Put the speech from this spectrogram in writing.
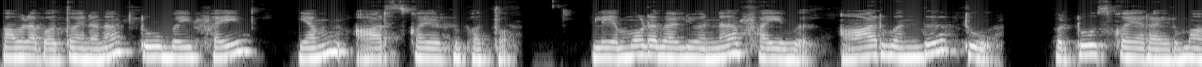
ஃபார்முலா பார்த்தோம் என்னன்னா two by five M R ஸ்கொயர்னு பார்த்தோம். இல்லை எம்மோட வேல்யூ என்ன? ஃபைவ் ஆர் வந்து டூ இப்போ டூ ஸ்கொயர் ஆயிருமா?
